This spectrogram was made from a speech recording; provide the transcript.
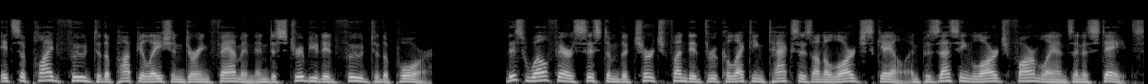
It supplied food to the population during famine and distributed food to the poor. This welfare system the Church funded through collecting taxes on a large scale and possessing large farmlands and estates.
